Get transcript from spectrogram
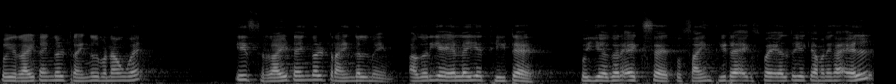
तो ये राइट एंगल ट्राइंगल बना हुआ है। इस राइट एंगल ट्राइंगल में अगर ये एल है ये थीटा है तो ये अगर एक्स है तो sine theta X by L तो ये क्या बनेगा? एल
